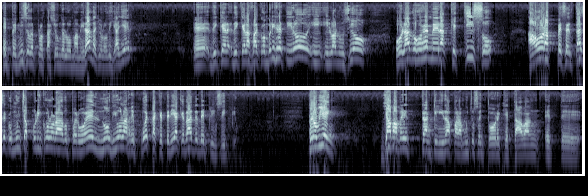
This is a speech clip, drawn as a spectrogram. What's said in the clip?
el permiso de explotación de Loma Miranda, yo lo dije ayer. Eh, que, que la Falcombrí retiró y, y lo anunció Orlando Jorge Mera que quiso ahora presentarse como un chapulín colorado, pero él no dio la respuesta que tenía que dar desde el principio. Pero bien, ya va a haber tranquilidad para muchos sectores que estaban este,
